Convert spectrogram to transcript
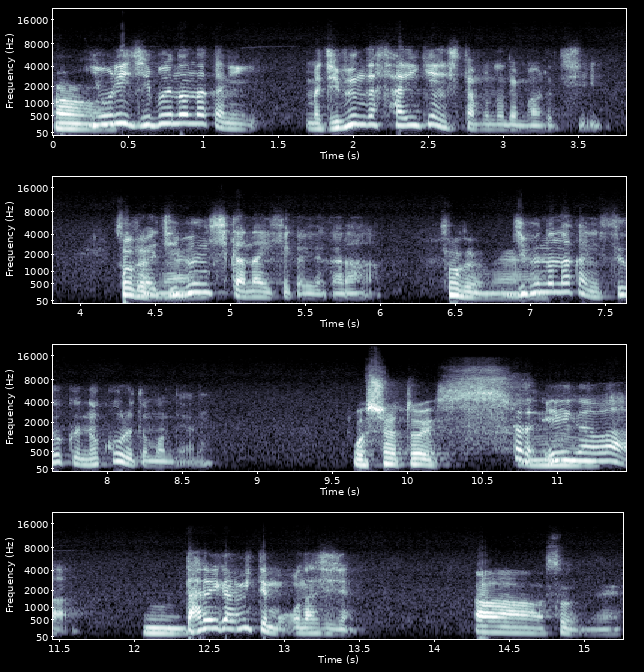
うん、より自分の中に、まあ、自分が再現したものでもあるしそ。れは自分しかない世界だからそうだよね。自分の中にすごく残ると思うんだよね。おっしゃる通りです。ただ映画はうん、誰が見ても同じじゃん。ああそうだね。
